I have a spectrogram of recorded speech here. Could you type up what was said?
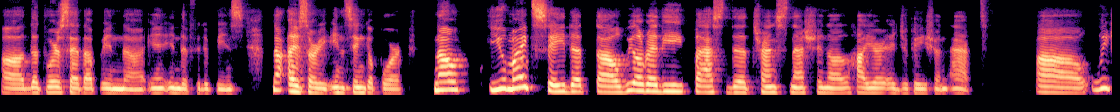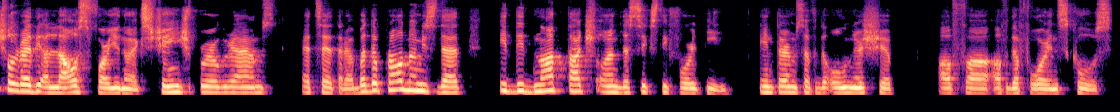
uh, that were set up in, uh, in in the Philippines. Now, I'm sorry, in Singapore. Now, you might say that uh, we already passed the Transnational Higher Education Act, uh, which already allows for you know exchange programs, etc. But the problem is that it did not touch on the 60-40 in terms of the ownership of uh, of the foreign schools.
